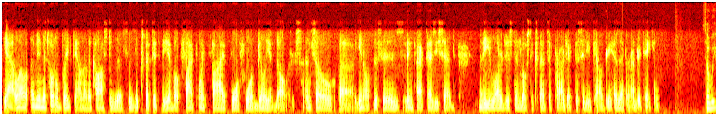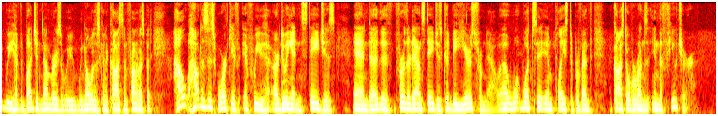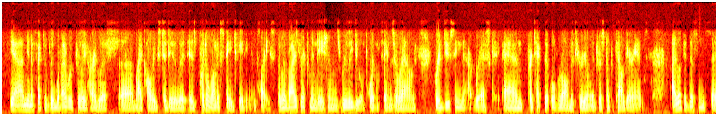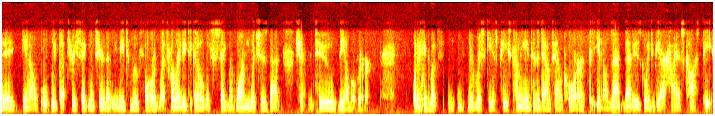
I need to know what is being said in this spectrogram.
Yeah, well, I mean, the total breakdown of the cost of this is expected to be about $5.544 billion. And so, uh, you know, this is, in fact, as you said, the largest and most expensive project the city of Calgary has ever undertaken. So we, we have the budget numbers, we, we know what it's going to cost in front of us, but how, how does this work if, if we are doing it in stages and uh, the further down stages could be years from now? Uh, what, what's in place to prevent cost overruns in the future? Yeah, I mean, effectively, what I worked really hard with uh, my colleagues to do is put a lot of stage gating in place. The revised recommendations really do important things around reducing that risk and protect the overall material interest of the Calgarians. I look at this and say, you know, we've got three segments here that we need to move forward with. We're ready to go with segment one, which is that Shepard to the Elbow River when I think about the riskiest piece coming into the downtown core, you know, that, that is going to be our highest cost piece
